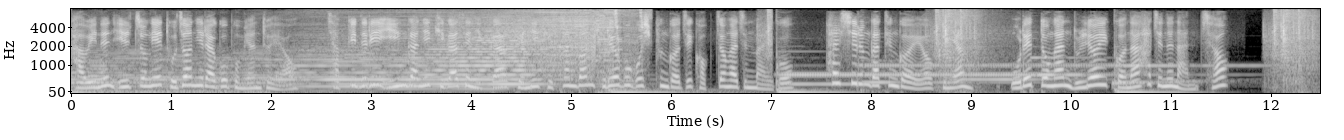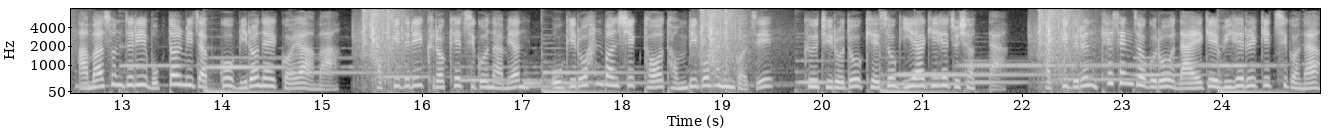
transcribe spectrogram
가위는 일종의 도전이라고 보면 돼요. 잡귀들이 이 인간이 기가 세니까 괜히 객 한번 부려보고 싶은 거지 걱정하진 말고 팔씨름 같은 거예요. 그냥 오랫동안 눌려있거나 하지는 않죠? 아마 손들이 목덜미 잡고 밀어낼 거야 아마. 잡귀들이 그렇게 지고 나면 오기로 한 번씩 더 덤비고 하는 거지. 그 뒤로도 계속 이야기해 주셨다. 잡귀들은 태생적으로 나에게 위해를 끼치거나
